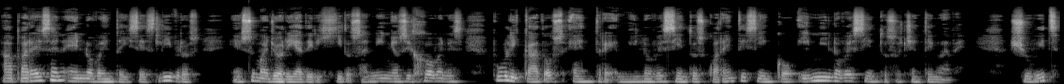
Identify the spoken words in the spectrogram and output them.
aparecen en 96 libros, en su mayoría dirigidos a niños y jóvenes, publicados entre 1945 y 1989. Schubitz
